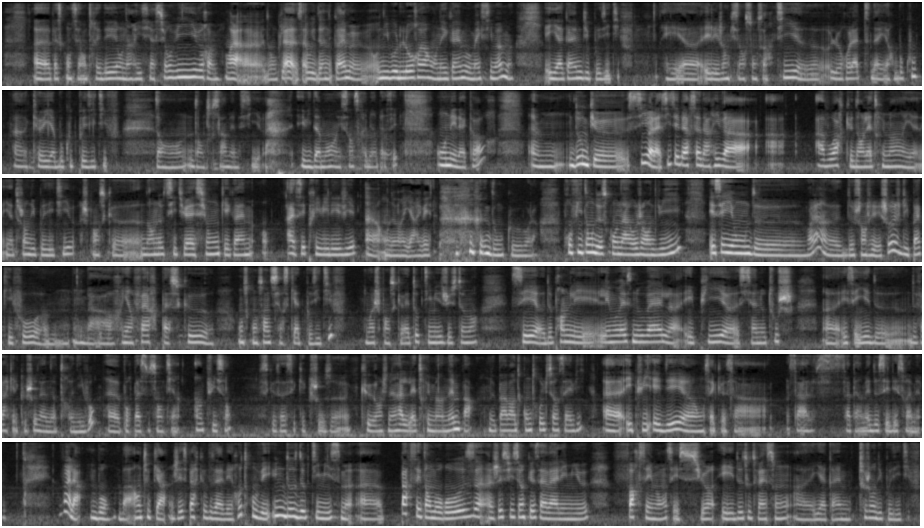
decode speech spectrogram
euh, parce qu'on s'est entraidé, on a réussi à survivre. Voilà, donc là, ça vous donne quand même, au niveau de l'horreur, on est quand même au maximum, et il y a quand même du positif. Et, et les gens qui s'en sont sortis le relatent d'ailleurs beaucoup, qu'il y a beaucoup de positif dans, tout ça, même si évidemment il s'en serait bien passé. On est d'accord. Euh, donc, euh, si, voilà, si ces personnes arrivent à, voir que dans l'être humain, il y, a, toujours du positif, je pense que dans notre situation, qui est quand même assez privilégiée, euh, on devrait y arriver. donc voilà, profitons de ce qu'on a aujourd'hui, essayons de, voilà, de changer les choses. Je dis pas qu'il faut bah, rien faire parce que on se concentre sur ce qu'il y a de positif Moi, je pense qu'être optimiste, justement, c'est de prendre les, mauvaises nouvelles et puis, si ça nous touche, essayer de, faire quelque chose à notre niveau pour pas se sentir impuissant parce que ça c'est quelque chose euh, que en général l'être humain n'aime pas, ne pas avoir de contrôle sur sa vie. Euh, et puis aider, euh, on sait que ça, ça, ça permet de s'aider soi-même. Voilà, bon, bah en tout cas, j'espère que vous avez retrouvé une dose d'optimisme par ces temps moroses. Je suis sûre que ça va aller mieux, forcément, c'est sûr. Et de toute façon, il y a quand même toujours du positif.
